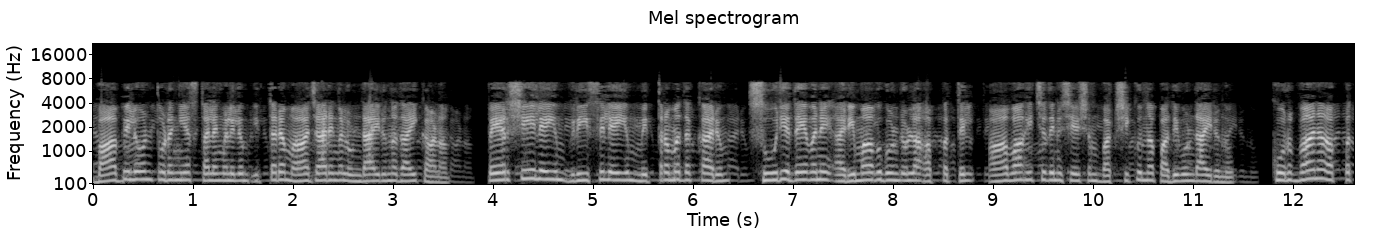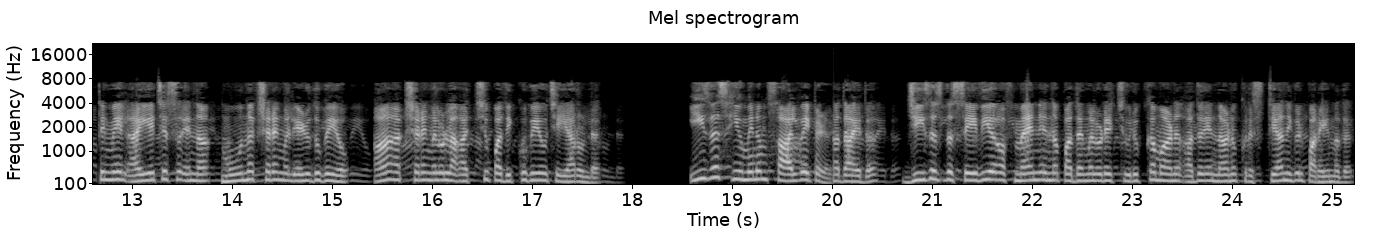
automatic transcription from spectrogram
ബാബിലോൺ തുടങ്ങിയ സ്ഥലങ്ങളിലും ഇത്തരം ആചാരങ്ങൾ ഉണ്ടായിരുന്നതായി കാണാം. പേർഷ്യയിലെയും ഗ്രീസിലെയും മിത്രമതക്കാരും സൂര്യദേവനെ അരിമാവ് കൊണ്ടുള്ള അപ്പത്തിൽ ആവാഹിച്ചതിനു ശേഷം ഭക്ഷിക്കുന്ന പതിവുണ്ടായിരുന്നു. കുർബാന അപ്പത്തിന്മേൽ ഐ എച്ച് എസ് എന്ന മൂന്നക്ഷരങ്ങൾ എഴുതുകയോ ആ അക്ഷരങ്ങളുള്ള അച്ചു പതിക്കുകയോ ചെയ്യാറുണ്ട്. ഈസസ് ഹ്യൂമനും സാൽവേറ്റഡ് അതായത് Jesus the saviour of man എന്ന പദങ്ങളുടെ ചുരുക്കമാണ് അത് എന്നാണ് ക്രിസ്ത്യാനികൾ പറയുന്നത്.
